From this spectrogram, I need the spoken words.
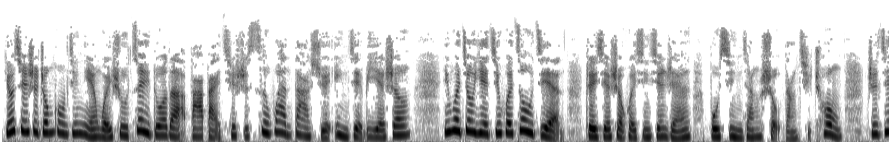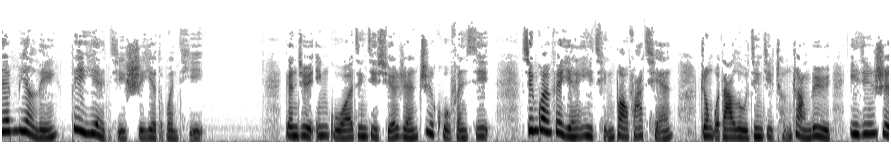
尤其是中共今年为数最多的八百七十四万大学应届毕业生，因为就业机会骤减，这些社会新鲜人不幸将首当其冲，直接面临毕业及失业的问题。根据英国经济学人智库分析，新冠肺炎疫情爆发前，中国大陆经济成长率已经是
